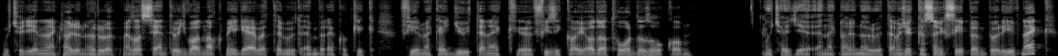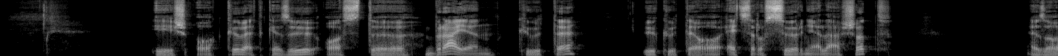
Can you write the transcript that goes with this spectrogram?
úgyhogy én ennek nagyon örülök, mert ez azt jelenti, hogy vannak még elvetemült emberek, akik filmeket gyűjtenek fizikai adathordozókon, úgyhogy ennek nagyon örültem. Úgyhogy köszönjük szépen Believe-nek, és a következő azt ö, Brian küldte, ő küldte a, egyszer a szörnyellásat, ez a,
